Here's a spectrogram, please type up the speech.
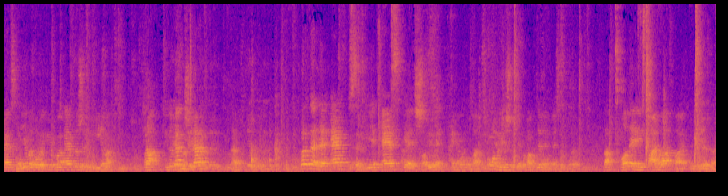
S 嘅，因為佢永遠個 F 都隨住 V 噶嘛。好啦，跟住咧。不得係 F 乘以 S 嘅水平平衡部分，咁我佢要垂直噶嘛，即係咩數目嗱，我哋擺個畫塊去對象。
